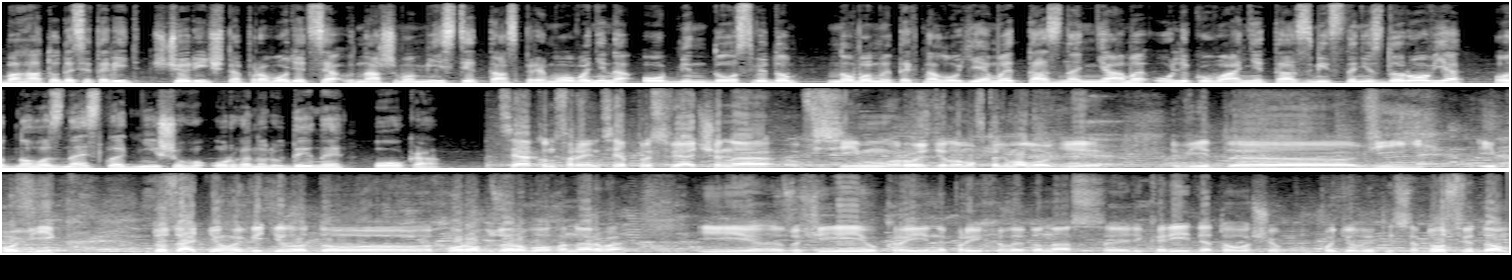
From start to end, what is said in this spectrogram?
багато десятиліть щорічно проводяться в нашому місті та спрямовані на обмін досвідом, новими технологіями та знаннями у лікуванні та зміцненні здоров'я одного з найскладнішого органу людини ока. Ця конференція присвячена всім розділам офтальмології від е, вій і повік до заднього відділу, до хвороб зорового нерва. І з усієї України приїхали до нас лікарі для того, щоб поділитися досвідом,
